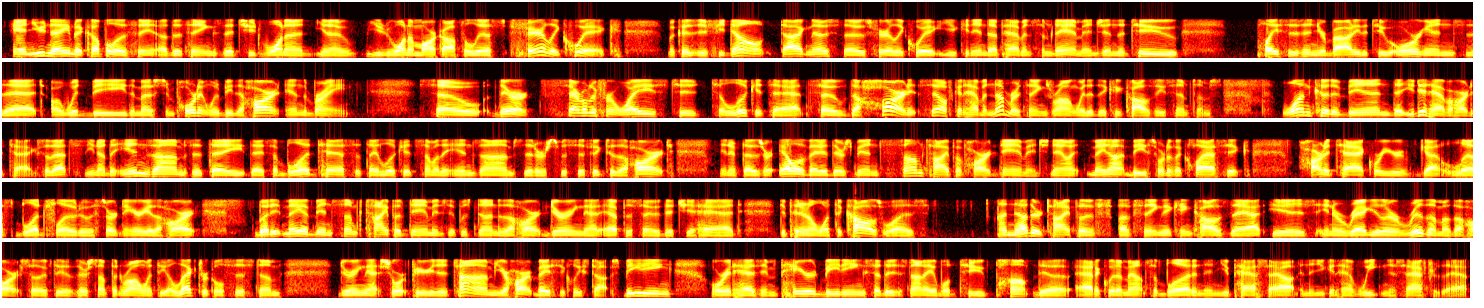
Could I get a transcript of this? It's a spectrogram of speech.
And you named a couple of th- other things that you'd want to, you know, you'd want to mark off the list fairly quick, because if you don't diagnose those fairly quick, you can end up having some damage. And the two places in your body, the two organs that would be the most important would be the heart and the brain. So there are several different ways to to look at that. So the heart itself can have a number of things wrong with it that could cause these symptoms. One could have been that you did have a heart attack. So that's you know the enzymes that they that's a blood test that they look at some of the enzymes that are specific to the heart, and if those are elevated, there's been some type of heart damage. Now it may not be sort of a classic heart attack where you've got less blood flow to a certain area of the heart but it may have been some type of damage that was done to the heart during that episode that you had, depending on what the cause was. Another type of, of thing that can cause that is an irregular rhythm of the heart. So if there's something wrong with the electrical system during that short period of time, your heart basically stops beating or it has impaired beating so that it's not able to pump the adequate amounts of blood and then you pass out and then you can have weakness after that.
